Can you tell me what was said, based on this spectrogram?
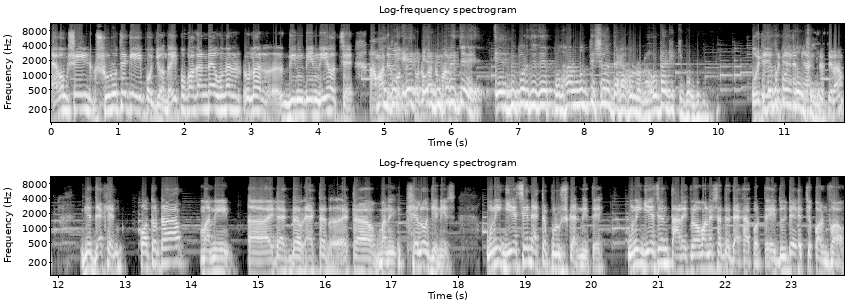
এবং সেই শুরু থেকে এই পর্যন্ত এই প্রোপাগান্ডায় ওনার ওনার দিন দিন ইয়ে হচ্ছে আমাদের মতো এর- বিপরীতে এর বিপরীতে যে প্রধানমন্ত্রীর সঙ্গে দেখা হলো না ওটাকে কি বলবেন ওইটাই আমি আসতেছিলাম। যে দেখেন কতটা মানে এটা একটা একটা একটা মানে খেলো জিনিস। উনি গিয়েছেন একটা পুরস্কার নিতে। উনি গিয়েছেন তারেক রহমানের সাথে দেখা করতে। এই হচ্ছে কনফার্ম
